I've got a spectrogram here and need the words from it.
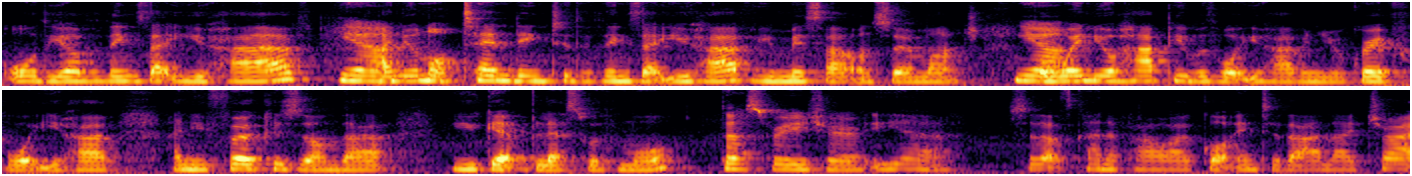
all the other things that you have Yeah. and you're not tending to the things that you have you miss out on so much yeah. but when you're happy with what you have and you're grateful for what you have and you focus on that you get blessed with more That's very true. yeah so that's kind of how i got into that and i try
